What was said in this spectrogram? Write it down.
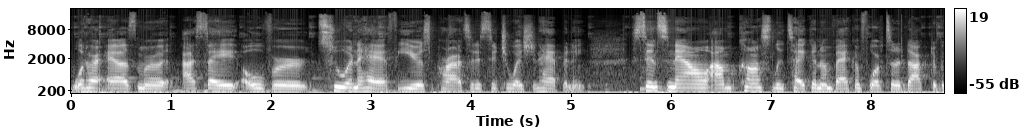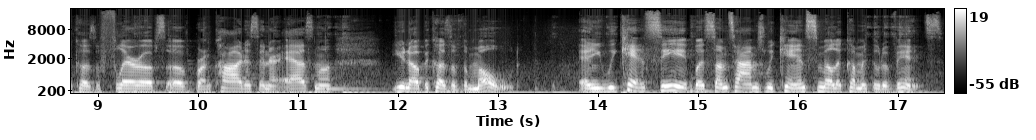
with her asthma, I say, over two and a half years prior to the situation happening since now I'm constantly taking them back and forth to the doctor because of flare ups of bronchitis and their asthma, you know, because of the mold. And we can't see it, but sometimes we can smell it coming through the vents.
